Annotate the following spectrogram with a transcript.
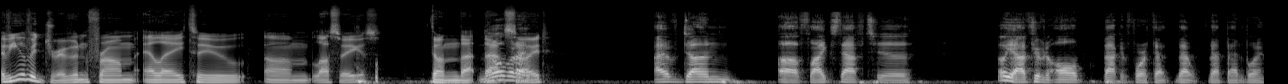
Have you ever driven from LA to um, Las Vegas? Done that that No, but I- side? I've done uh Flagstaff to. Oh yeah, I've driven all back and forth that that that bad boy.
